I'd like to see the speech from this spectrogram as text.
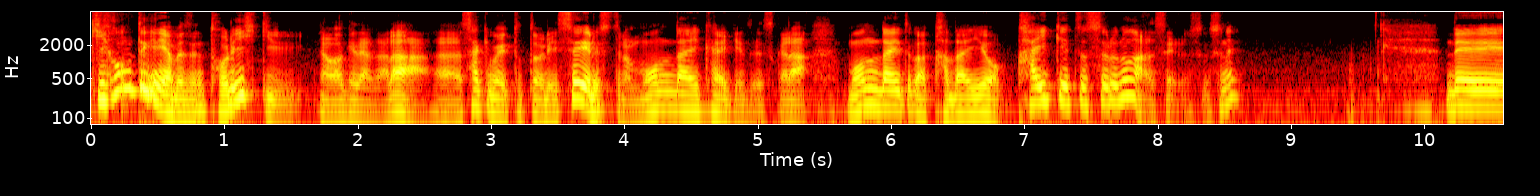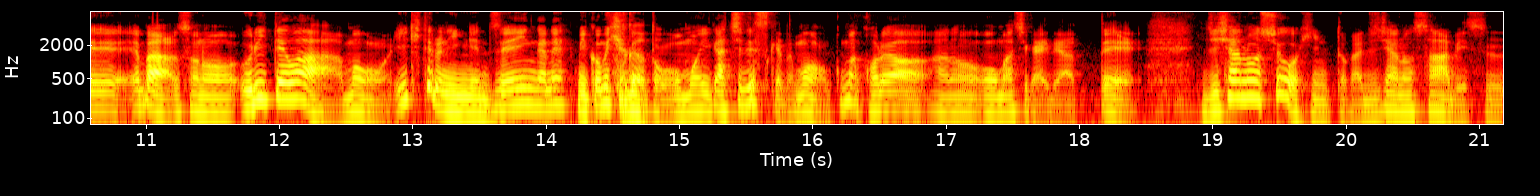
基本的には別に取引なわけだからさっきも言った通りセールスっていうのは問題解決ですから問題とか課題を解決するのがセールスですね。でやっぱその売り手はもう生きてる人間全員がね見込み客だと思いがちですけども、まあ、これはあの大間違いであって自社の商品とか自社のサービス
